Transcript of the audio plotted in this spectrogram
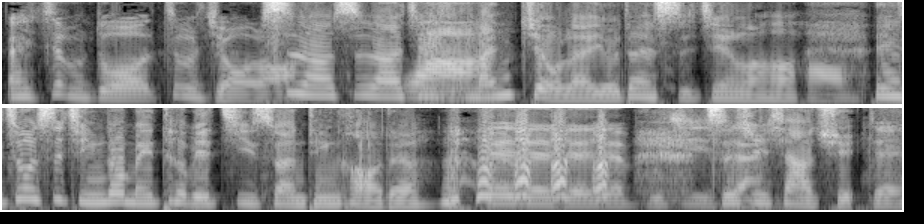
哎，这么多，这么久了。是啊，是啊，其实蛮久了，有一段时间了哈。好，你做事情都没特别计算，挺好的。对对对对，不计算，持续下去。对。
